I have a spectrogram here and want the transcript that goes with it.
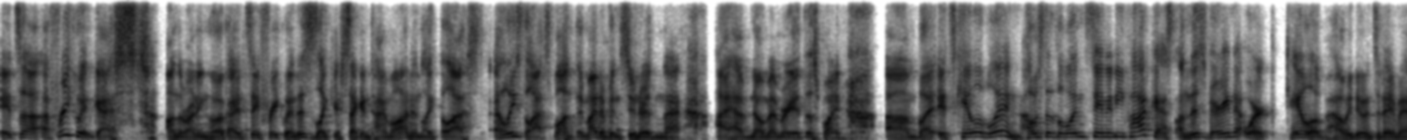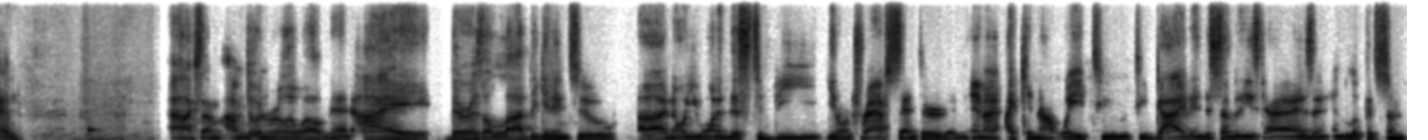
It's a, a, frequent guest on the Running Hook. I'd say frequent. This is like your second time on in like the last at least the last month. It might have been sooner than that. I have no memory at this point. Um, but it's Caleb Lynn, host of the Linsanity podcast on this very network. Caleb, how are we doing today, man? Alex, I'm I'm doing really well, man. I there is a lot to get into. Uh, I know you wanted this to be, you know, draft centered, and, and I, I cannot wait to to dive into some of these guys and, and look at some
